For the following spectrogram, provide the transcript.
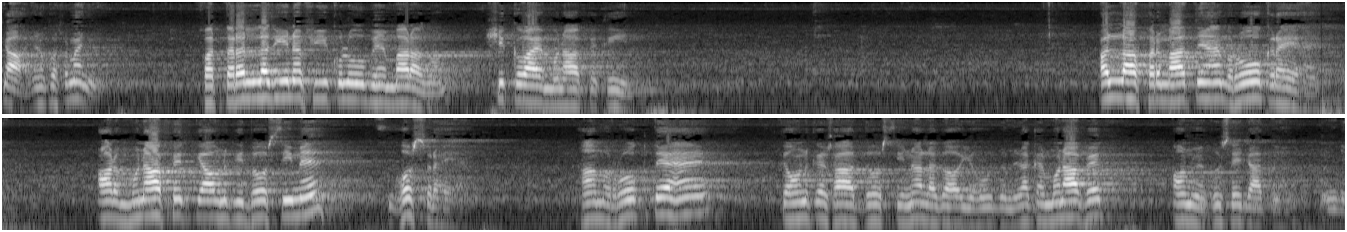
کیا ان کو سمجھ فتر الدین فی قلوب مارا گن شکوائے منافقین۔ اللہ فرماتے ہیں، ہم روک رہے ہیں۔ اور منافق کیا ان کی دوستی میں گھس رہے ہیں۔ ہم روکتے ہیں کہ ان کے ساتھ دوستی نہ لگاؤ، یہود لیکن منافق ان میں گھسے جاتے ہیں۔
